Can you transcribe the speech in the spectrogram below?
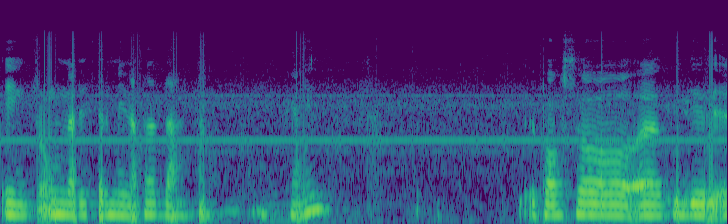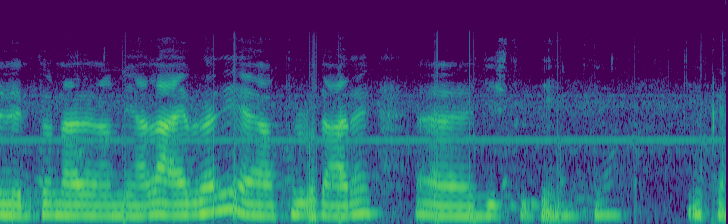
entro una determinata data okay? Posso eh, quindi ritornare alla mia library e uploadare eh, gli studenti. Ok?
